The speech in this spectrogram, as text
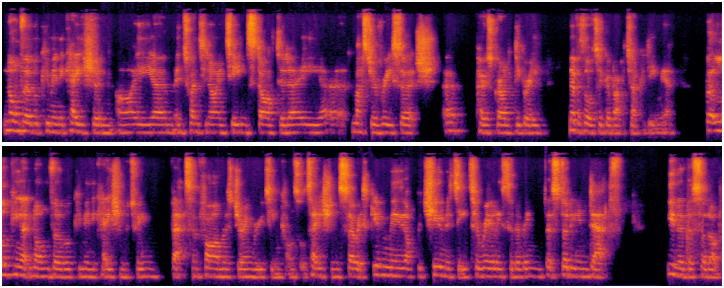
non-verbal communication i um, in 2019 started a uh, master of research uh, postgrad degree never thought to go back to academia but looking at non-verbal communication between vets and farmers during routine consultations. So it's given me the opportunity to really sort of in the study in depth, you know, the sort of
